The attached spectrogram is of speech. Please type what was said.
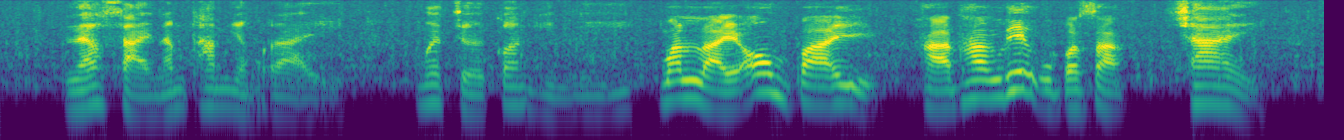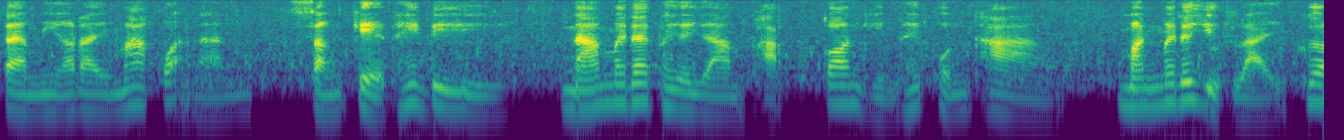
ำแล้วสายน้ำทำอย่างไร เมื่อเจอก้อนหินนี้ มันไหลอ้อมไป หาทางเลี่ยงอุปสรรค ใช่ แต่มีอะไรมากกว่านั้น สังเกตให้ดี น้ำไม่ได้พยายามผลักก้อนหินให้พ้นทาง มันไม่ได้หยุดไหลเพื่อ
